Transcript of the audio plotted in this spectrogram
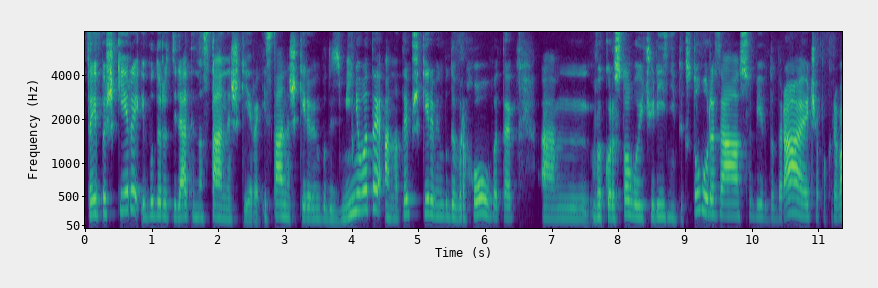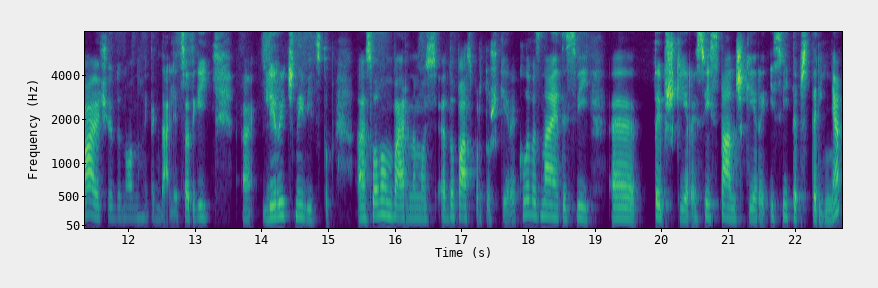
типи шкіри і буде розділяти на стани шкіри. І стани шкіри він буде змінювати, а на тип шкіри він буде враховувати, ем, використовуючи різні текстури засобів, добираючи, покриваючи один одного і так далі. Це такий е, ліричний відступ. Е, словом, вернемось до паспорту шкіри. Коли ви знаєте свій тип шкіри, свій стан шкіри і свій тип старіння,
